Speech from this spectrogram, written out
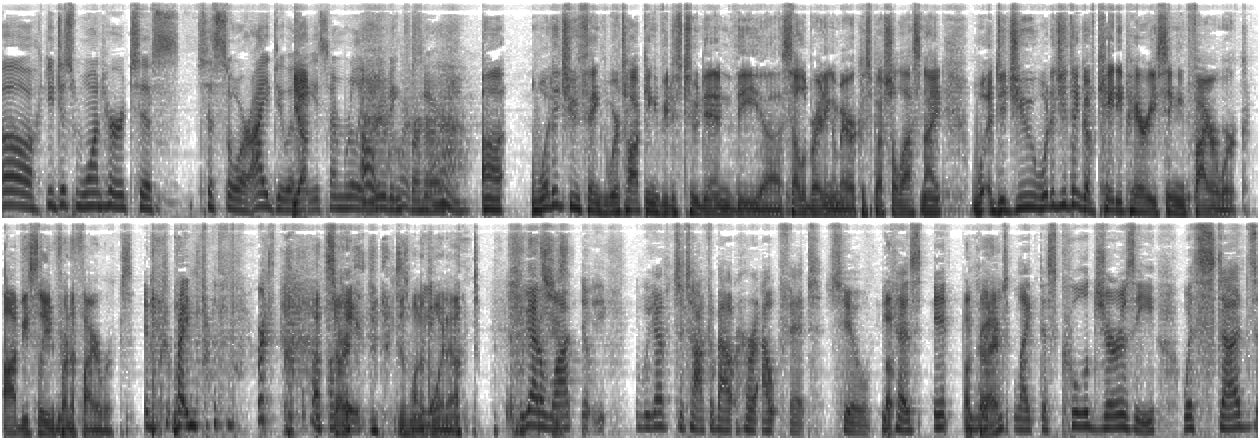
oh, you just want her to to soar. I do at yep. least. I'm really oh, rooting course, for her. Yeah. Uh, what did you think? We're talking. If you just tuned in, the uh, celebrating America special last night. What did you? What did you think of Katy Perry singing "Firework"? Obviously, in front of fireworks. right in front of the fireworks. Sorry, just want to point out. We got to watch. we got to talk about her outfit too because it okay. looked like this cool jersey with studs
